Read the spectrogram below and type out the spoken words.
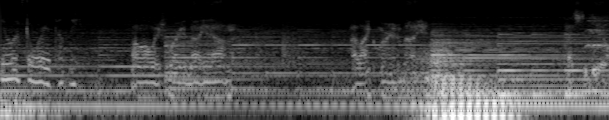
You don't have to worry about me. I'll always worry about you, Alton. I like worrying about you. That's the deal.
